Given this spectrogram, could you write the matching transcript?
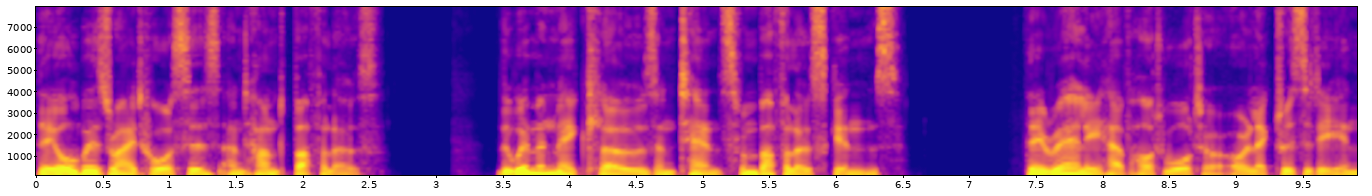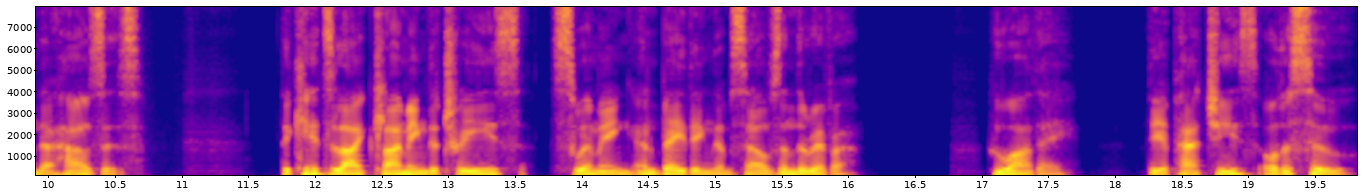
They always ride horses and hunt buffaloes. The women make clothes and tents from buffalo skins. They rarely have hot water or electricity in their houses. The kids like climbing the trees, swimming, and bathing themselves in the river. Who are they? The Apaches or the Sioux?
